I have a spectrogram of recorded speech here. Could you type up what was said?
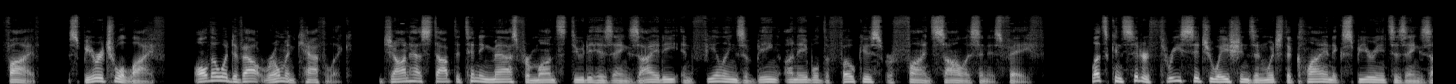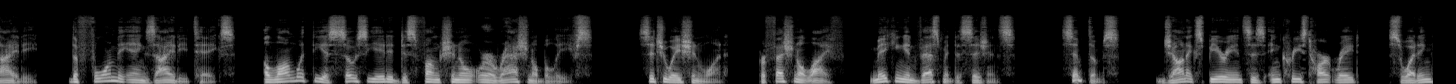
5. Spiritual life. Although a devout Roman Catholic, John has stopped attending Mass for months due to his anxiety and feelings of being unable to focus or find solace in his faith. Let's consider three situations in which the client experiences anxiety, the form the anxiety takes, along with the associated dysfunctional or irrational beliefs. Situation 1. Professional life, making investment decisions. Symptoms. John experiences increased heart rate, sweating,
